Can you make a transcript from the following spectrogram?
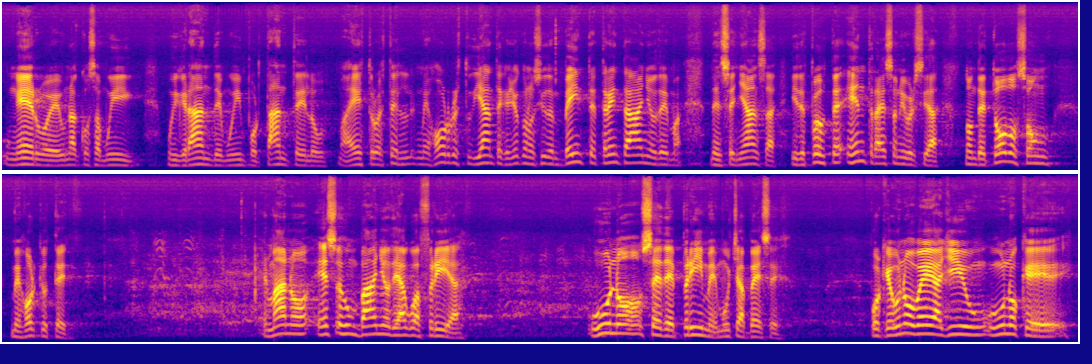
un héroe, una cosa muy, muy grande, muy importante, los maestros, este es el mejor estudiante que yo he conocido en 20, 30 años de, de enseñanza, y después usted entra a esa universidad donde todos son mejor que usted. Hermano, eso es un baño de agua fría. Uno se deprime muchas veces, porque uno ve allí uno que,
